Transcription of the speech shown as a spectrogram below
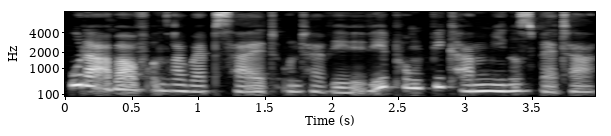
oder aber auf unserer Website unter www.become-better.org.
